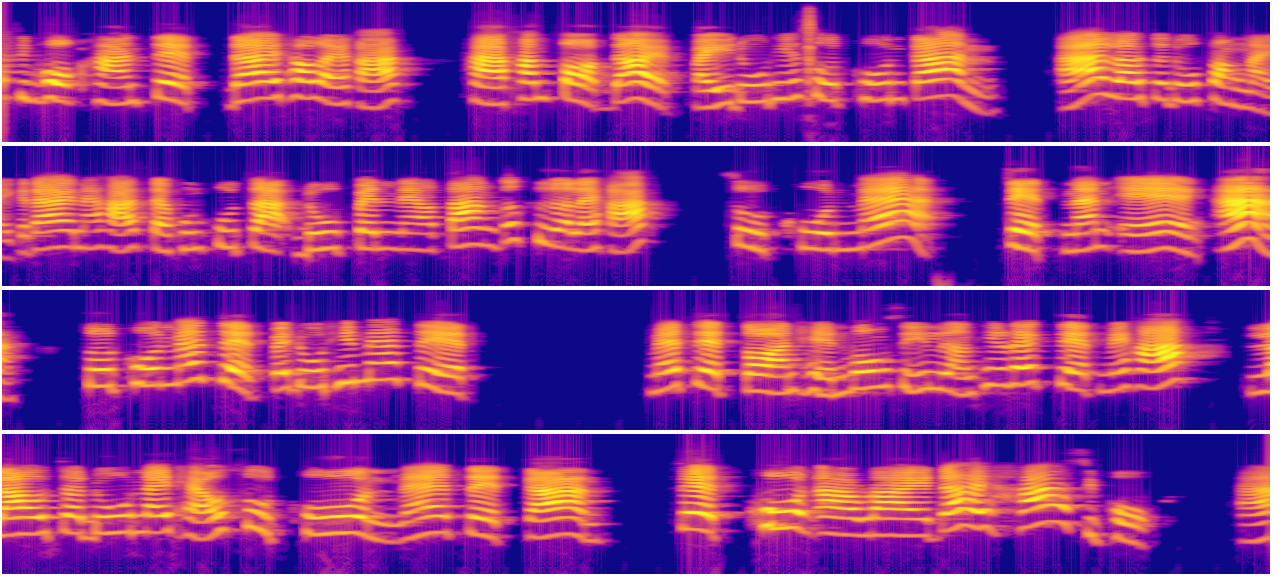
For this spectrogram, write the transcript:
56 หาร 7 ได้เท่าไหร่คะ หาคำตอบได้ไปดูที่สูตรคูณกัน อ่า เราจะดูฝั่งไหนก็ได้นะคะ แต่คุณครูจะดูเป็นแนวตั้งก็คืออะไรคะ สูตรคูณแม่ 7 นั่นเอง อะสูตรคูณแม่ 7 ไปดูที่แม่ 7 แม่7ก่อนเห็นวงสีเหลืองที่เลข7ไหมคะ เราจะดูในแถวสูตรคูณแม่7กัน7คูณอะไรได้56อ่า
